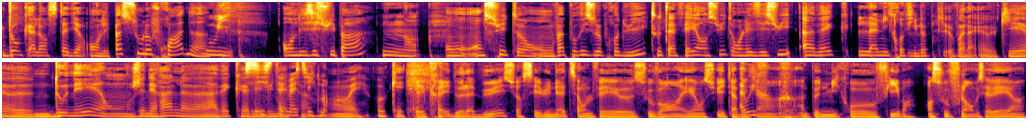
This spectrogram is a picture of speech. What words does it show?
donc alors, c'est-à-dire, on les passe sous l'eau froide, Oui. On les essuie pas, Non. on, ensuite on vaporise le produit, Tout à fait. et ensuite on les essuie avec La microfibre. le- voilà, euh, qui est euh, donné en général euh, avec les lunettes. Systématiquement. Ouais, ok. Et créer de la buée sur ces lunettes, ça on le fait euh, souvent, et ensuite avec Ah oui. un, un peu de microfibre, en soufflant, vous savez, hein,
